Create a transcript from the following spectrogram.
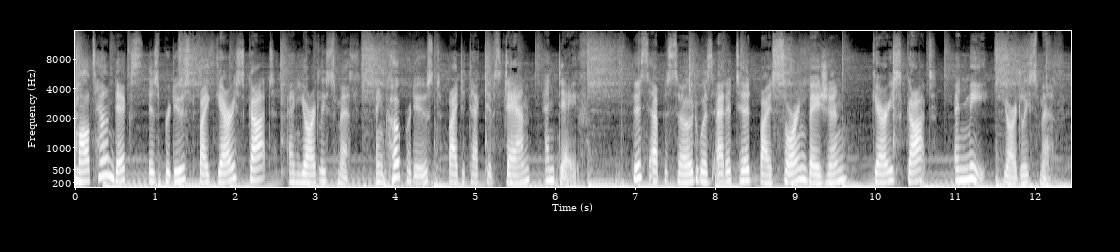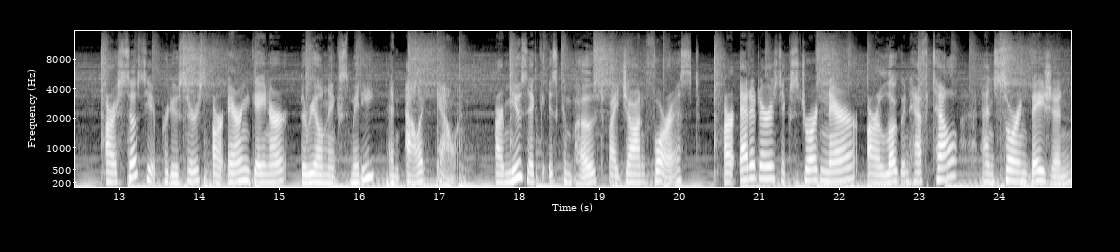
Small Town Dicks is produced by Gary Scott and Yeardley Smith and co produced by Detectives Dan and Dave. This episode was edited by Soren Begin, Gary Scott, and me, Yeardley Smith. Our associate producers are Aaron Gaynor, The Real Nick Smitty, and Alec Cowan. Our music is composed by John Forrest. Our editors extraordinaire are Logan Heftel and Soren Begin,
